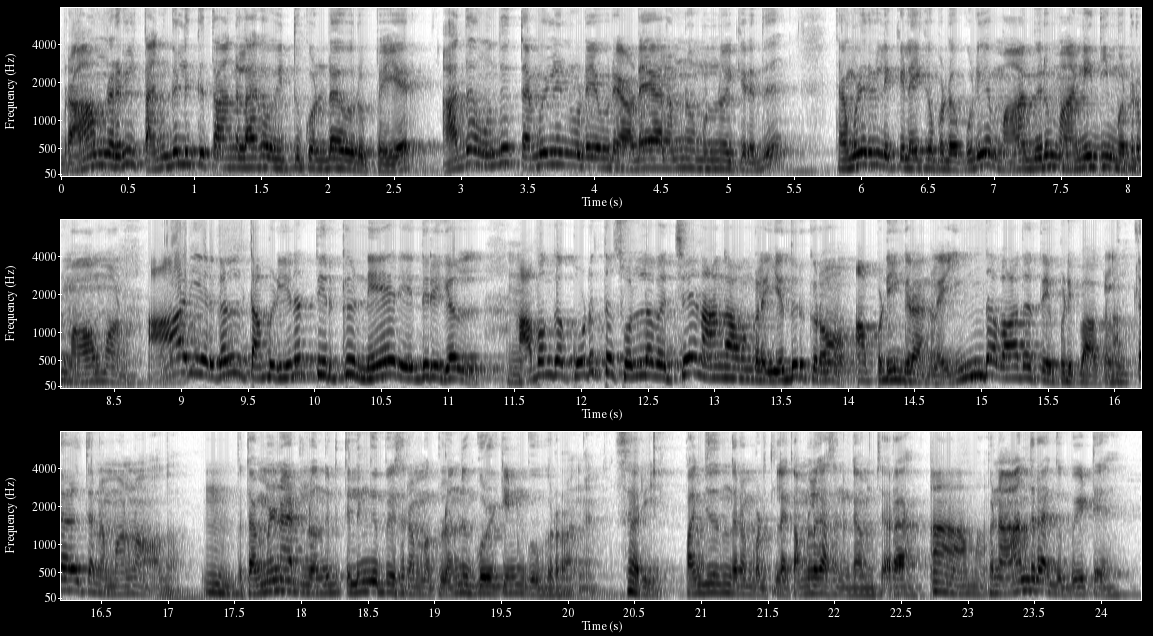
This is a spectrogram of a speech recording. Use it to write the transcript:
பிராமணர்கள் தங்களுக்கு தாங்களாக வைத்துக்கொண்ட ஒரு பெயர். அதை வந்து தமிழனுடைய ஒரு அடையாளம்னு முன்வைக்கிறது. தமிழர்களுக்கு இழைக்கப்படக்கூடிய மாபெரும் அநீதி மற்றும் அவமானம். ஆரியர்கள் தமிழ் இனத்திற்கு நேர் எதிரிகள். அவங்க கொடுத்த சொல்ல வச்சே நாங்க அவங்களை எதிர்க்கிறோம் அப்படிங்கிறாங்களே. இந்த வாதத்தை எப்படி பார்க்கலாம்? முட்டாள்தனமான வாதம். இப்போ தமிழ்நாட்டில் வந்துட்டு தெலுங்கு பேசுகிற மக்கள் வந்து கோல்டின்னு கூப்பிடுறாங்க. சரி. பஞ்சதந்திரம் படத்தில் கமல்ஹாசன் காமிச்சாரா? இப்போ நான் ஆந்திராவுக்கு போயிட்டு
